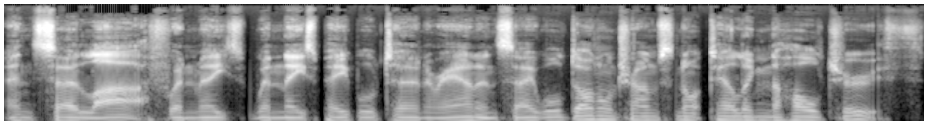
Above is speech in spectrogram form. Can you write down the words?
And so laugh when these when these people turn around and say, "Well, Donald Trump's not telling the whole truth."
